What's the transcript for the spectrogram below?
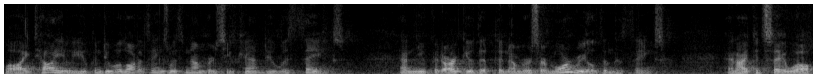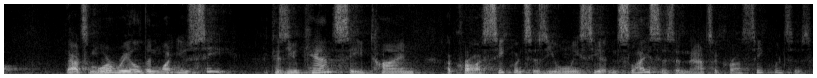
Well, I tell you, you can do a lot of things with numbers you can't do with things. And you could argue that the numbers are more real than the things. And I could say, well, that's more real than what you see. Because you can't see time across sequences, you only see it in slices, and that's across sequences.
